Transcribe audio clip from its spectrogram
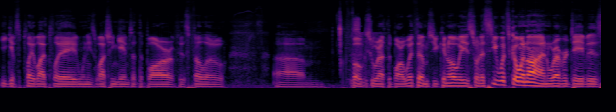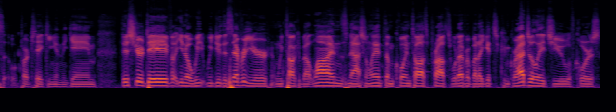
he gives play-by-play when he's watching games at the bar of his fellow um, folks who are at the bar with him, so you can always sort of see what's going on wherever Dave is partaking in the game. This year, Dave, you know, we, we do this every year, and we talk about lines, national anthem, coin toss, props, whatever, but I get to congratulate you, of course,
